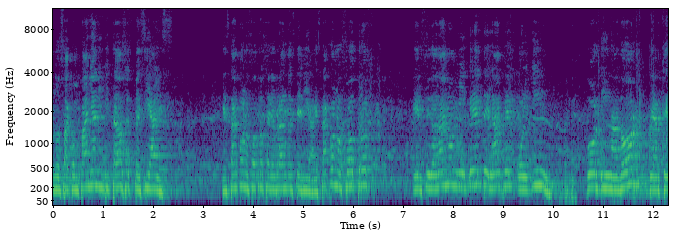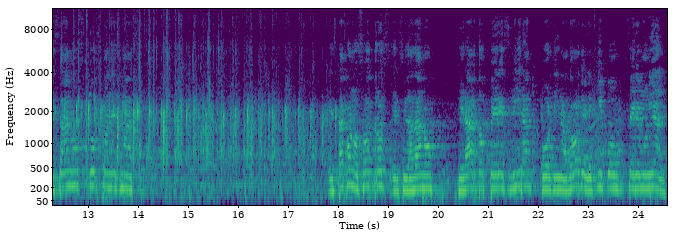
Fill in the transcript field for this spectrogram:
nos acompañan invitados especiales que están con nosotros celebrando este día. Está con nosotros el ciudadano Miguel del Ángel Holguín, coordinador de artesanos Tuxpan Más. Está con nosotros el ciudadano Gerardo Pérez Lira, coordinador del equipo ceremonial.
